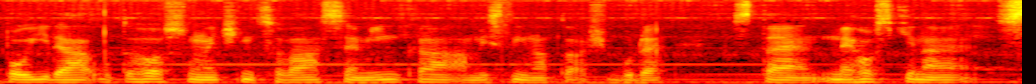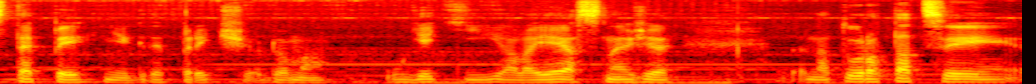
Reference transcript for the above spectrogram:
pojídá u toho slunečnicová semínka a myslí na to, až bude z té nehostinné stepy někde pryč doma u dětí, ale je jasné, že na tu rotaci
